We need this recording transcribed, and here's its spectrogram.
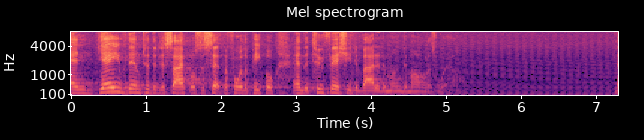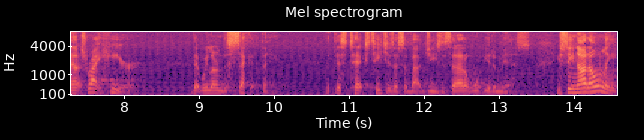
and gave them to the disciples to set before the people, and the two fish he divided among them all as well. Now, it's right here that we learn the second thing that this text teaches us about Jesus that I don't want you to miss. You see, not only,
